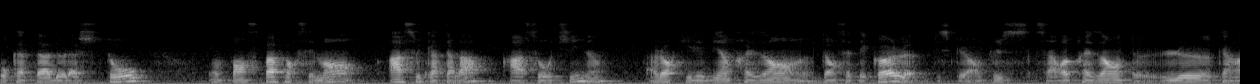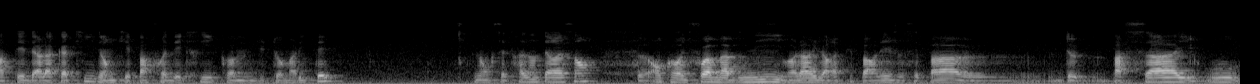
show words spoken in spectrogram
au kata de la Shito, on ne pense pas forcément à ce kata-là, à Soochin. Hein alors qu'il est bien présent dans cette école, puisque en plus ça représente le karaté d'Alakaki, donc qui est parfois décrit comme du tomalité. Donc c'est très intéressant. Euh, encore une fois, Mabuni, voilà, il aurait pu parler, je ne sais pas, euh, de Pasai ou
